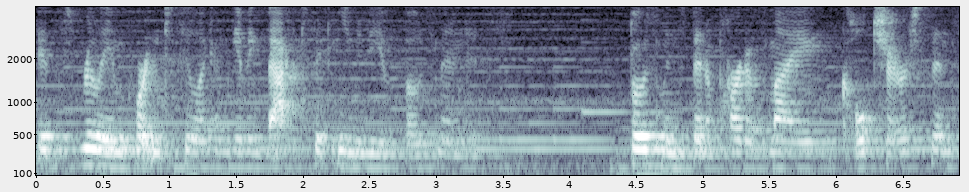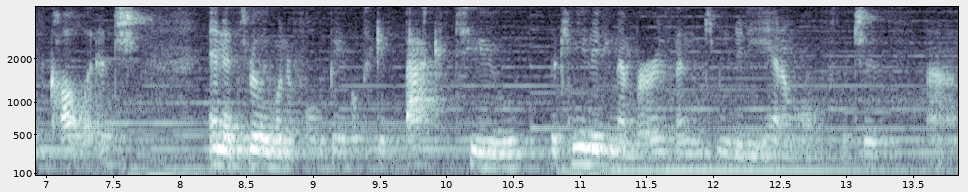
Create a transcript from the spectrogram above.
It's really important to feel like I'm giving back to the community of Bozeman. It's Bozeman's been a part of my culture since college. And it's really wonderful to be able to give back to the community members and community animals, which is um,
